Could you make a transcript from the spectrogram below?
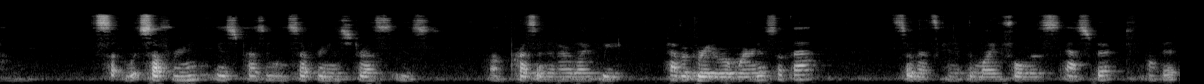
um, suffering is present, when suffering and stress is um, present in our life. We have a greater awareness of that. So that's kind of the mindfulness aspect of it.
